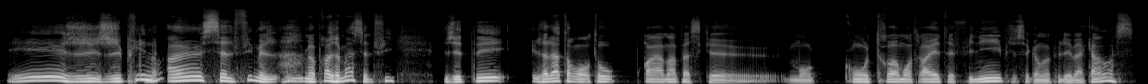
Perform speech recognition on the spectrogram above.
Et j'ai pris une- un selfie, mais je, je me prends jamais un selfie. J'étais. J'allais à Toronto, premièrement parce que mon contrat, mon travail était fini, puis c'est comme un peu les vacances.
